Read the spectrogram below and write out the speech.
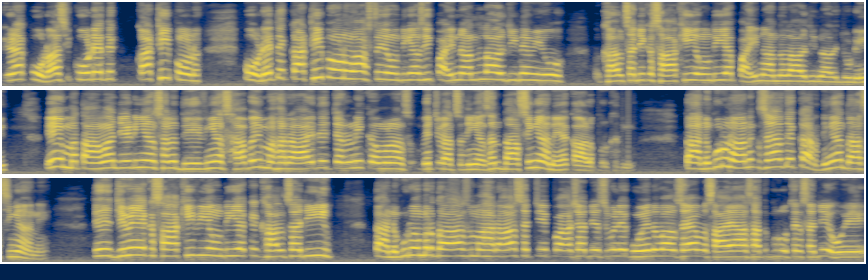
ਜਿਹੜਾ ਘੋੜਾ ਸੀ ਕੋੜੇ ਤੇ ਕਾਠੀ ਪਾਉਣ, ਘੋੜੇ ਤੇ ਕਾਠੀ ਪਾਉਣ ਵਾਸਤੇ ਆਉਂਦੀਆਂ ਸੀ ਭਾਈ ਨੰਦ ਲਾਲ ਜੀ ਨੇ ਵੀ ਉਹ, ਖਾਲਸਾ ਜੀ ਕਸਾਖੀ ਆਉਂਦੀ ਆ, ਭਾਈ ਨੰਦ ਲਾਲ ਜੀ ਨਾਲ ਜੁੜੀ। ਇਹ ਮਤਾਵਾਂ ਜਿਹੜੀਆਂ ਸਨ, ਦੇਵੀਆਂ ਸਭ ਮਹਾਰਾਜ ਦੇ ਚਰਨੀ ਕਮਲਾਂ ਵਿੱਚ ਵਸਦੀਆਂ ਸਨ, ਦਾਸੀਆਂ ਨੇ ਅਕਾਲ ਪੁਰਖ ਦੀਆਂ। ਧੰਨ ਗੁਰੂ ਨਾਨਕ ਸਾਹਿਬ ਦੇ ਘਰ ਦੀਆਂ ਦਾਸੀਆਂ ਨੇ। ਤੇ ਜਿਵੇਂ ਇੱਕ ਸਾਖੀ ਵੀ ਆਉਂਦੀ ਹੈ ਕਿ ਖਾਲਸਾ ਜੀ ਧੰਨ ਗੁਰੂ ਅਮਰਦਾਸ ਮਹਾਰਾਜ, ਸੱਚੇ ਪਾਤਸ਼ਾਹ ਜਿਸ ਵੇਲੇ ਗੋਇੰਦਵਾਲ ਸਾਹਿਬ ਵਸਾਇਆ, ਸਤਿਗੁਰੂ ਉੱਥੇ ਸਜੇ ਹੋਏ।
